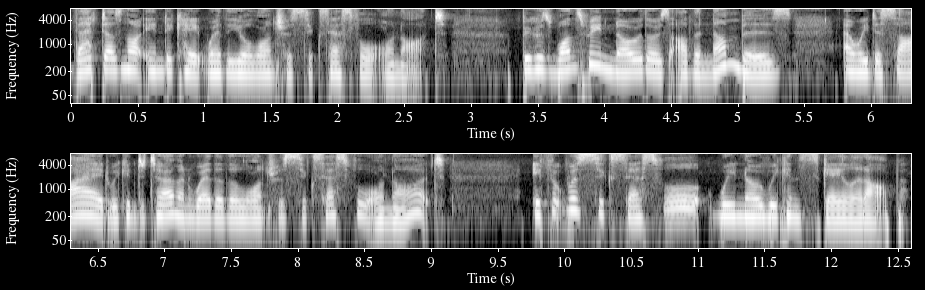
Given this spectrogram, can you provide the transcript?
that does not indicate whether your launch was successful or not. Because once we know those other numbers and we decide, we can determine whether the launch was successful or not. If it was successful, we know we can scale it up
